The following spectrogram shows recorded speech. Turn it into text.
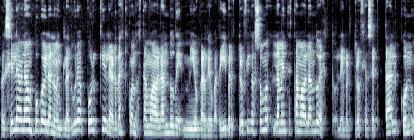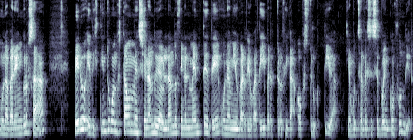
Recién le hablaba un poco de la nomenclatura porque la verdad es que cuando estamos hablando de miocardiopatía hipertrófica solamente estamos hablando de esto, la hipertrofia septal con una pared engrosada, pero es distinto cuando estamos mencionando y hablando finalmente de una miocardiopatía hipertrófica obstructiva, que muchas veces se pueden confundir.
